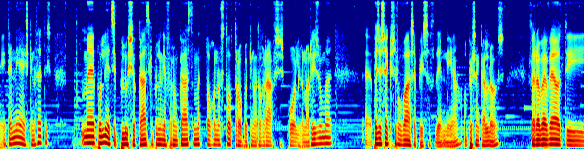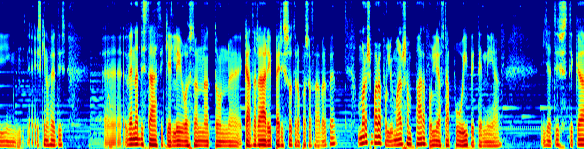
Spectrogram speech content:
η ταινία, η σκηνοθέτης με πολύ έτσι πλούσιο cast και πολύ ενδιαφέρον cast με το γνωστό τρόπο κινηματογράφησης που όλοι γνωρίζουμε ε, παίζει ο Σάκης Ρουβάς επίσης αυτήν την ταινία, ο οποίος είναι καλός. Θεωρώ βέβαια ότι η σκηνοθέτης ε, δεν αντιστάθηκε λίγο στο να τον ε, καδράρει περισσότερο από όσο θα έπρεπε. Μου άρεσε πάρα πολύ, μου άρεσαν πάρα πολύ αυτά που είπε η ταινία γιατί ουσιαστικά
